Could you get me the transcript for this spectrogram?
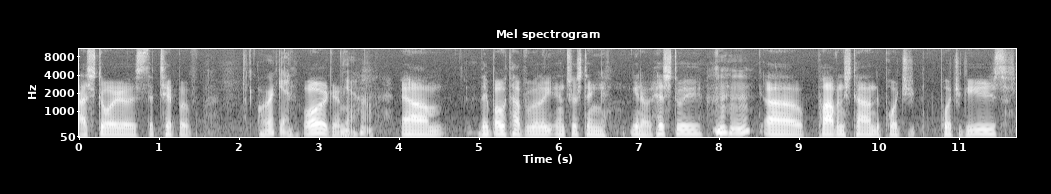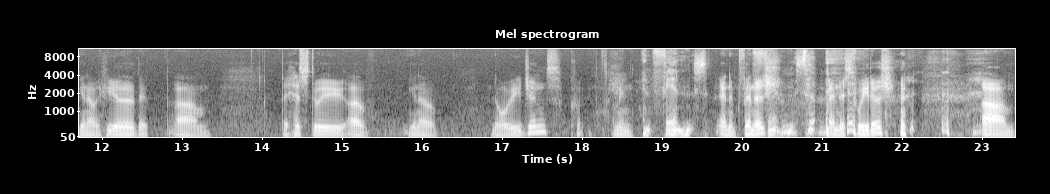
Astoria is the tip of Oregon. Oregon. Yeah. Um, they both have really interesting, you know, history. Mm-hmm. uh, Provincetown, the Portu- Portuguese, you know, here the um, the history of, you know, Norwegians. I mean, And Finns. and in Finnish Finns. and the Swedish. um,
